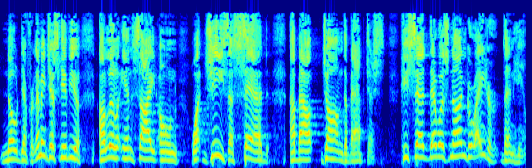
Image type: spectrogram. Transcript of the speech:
No different. Let me just give you a little insight on what Jesus said about John the Baptist. He said there was none greater than him.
